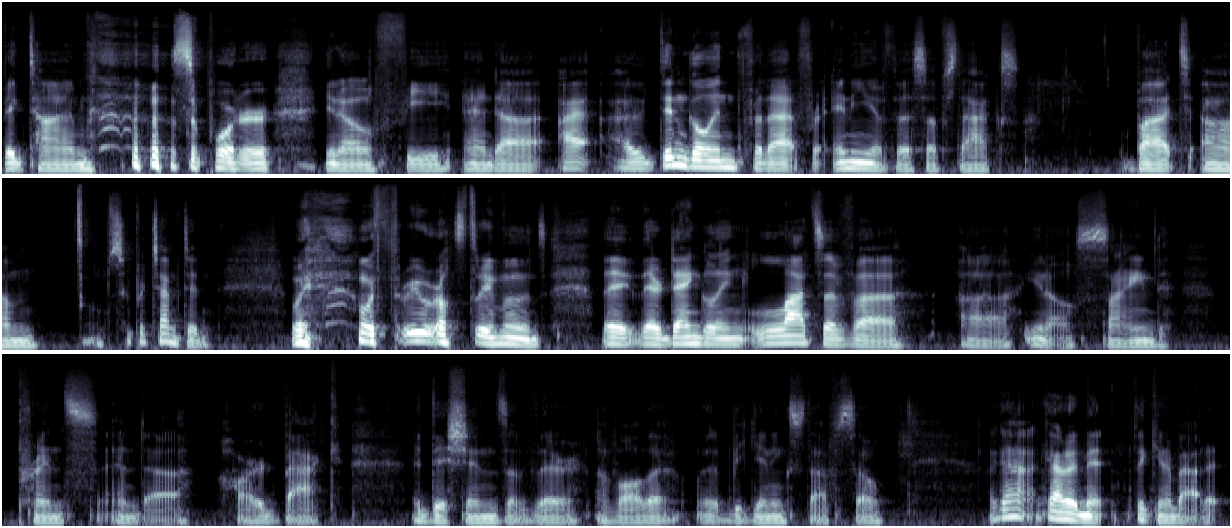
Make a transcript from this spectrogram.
big time supporter, you know, fee. And uh, I, I didn't go in for that for any of the Substacks, but um, I'm super tempted with with Three Worlds, Three Moons. They they're dangling lots of uh, uh, you know signed prints and uh, hardback editions of their of all the, beginning stuff. So I got, got to admit, thinking about it,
